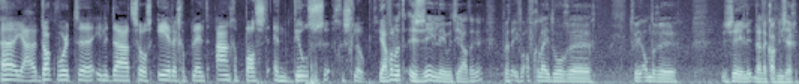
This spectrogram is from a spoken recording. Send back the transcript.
uh, ja het dak wordt uh, inderdaad zoals eerder gepland aangepast en deels gesloopt. Ja, van het Zeeleeuwentheater. Ik werd even afgeleid door twee andere zeelen. Nou, dat kan ik niet zeggen.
